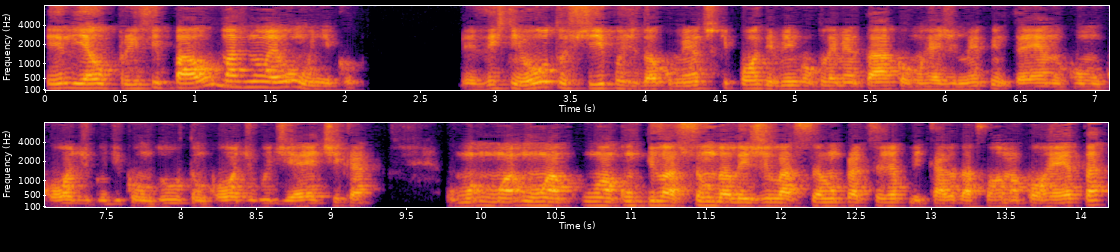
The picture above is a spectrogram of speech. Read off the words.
ele é o principal, mas não é o único. Existem outros tipos de documentos que podem vir complementar, como regimento interno, como um código de conduta, um código de ética, uma, uma, uma compilação da legislação para que seja aplicada da forma correta,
